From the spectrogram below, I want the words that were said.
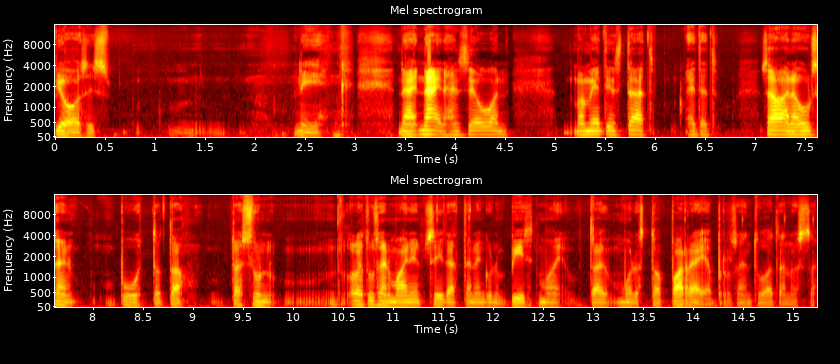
joo siis mm, niin, näin, näinhän se on. Mä mietin sitä, että, että, että sä aina usein puhut, tota, tai sun, olet usein maininnut siitä, että niin kuin biisit mai, tai muodostaa pareja Brusen tuotannossa.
